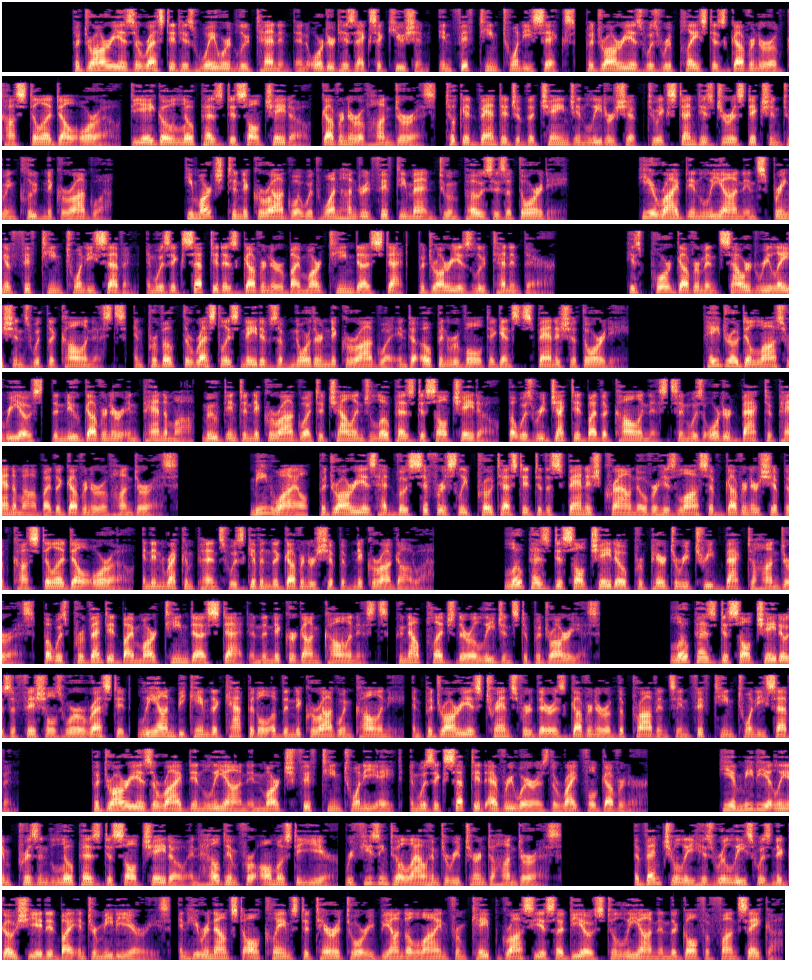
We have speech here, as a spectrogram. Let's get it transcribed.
Pedrarias arrested his wayward lieutenant and ordered his execution. In 1526, Pedrarias was replaced as governor of Castilla del Oro. Diego López de Salcedo, governor of Honduras, took advantage of the change in leadership to extend his jurisdiction to include Nicaragua. He marched to Nicaragua with 150 men to impose his authority. He arrived in Leon in spring of 1527, and was accepted as governor by Martín de Estet, Pedrarias' lieutenant there. His poor government soured relations with the colonists, and provoked the restless natives of northern Nicaragua into open revolt against Spanish authority. Pedro de los Rios, the new governor in Panama, moved into Nicaragua to challenge López de Salcedo, but was rejected by the colonists and was ordered back to Panama by the governor of Honduras. Meanwhile, Pedrarias had vociferously protested to the Spanish crown over his loss of governorship of Castilla del Oro, and in recompense was given the governorship of Nicaragua. López de Salcedo prepared to retreat back to Honduras, but was prevented by Martín de Estet and the Nicaraguan colonists, who now pledged their allegiance to Pedrarias. López de Salcedo's officials were arrested, Leon became the capital of the Nicaraguan colony, and Pedrarias transferred there as governor of the province in 1527. Pedrarias arrived in Leon in March 1528, and was accepted everywhere as the rightful governor. He immediately imprisoned López de Salcedo and held him for almost a year, refusing to allow him to return to Honduras. Eventually his release was negotiated by intermediaries, and he renounced all claims to territory beyond a line from Cape Gracias a Dios to Leon and the Gulf of Fonseca.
